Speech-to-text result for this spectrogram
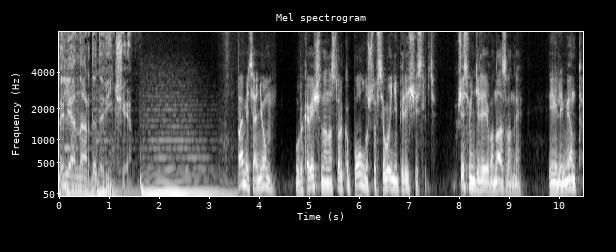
Леонардо да Винчи. Память о нем увековечена настолько полно, что всего и не перечислить. В честь Менделеева названы и элемент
